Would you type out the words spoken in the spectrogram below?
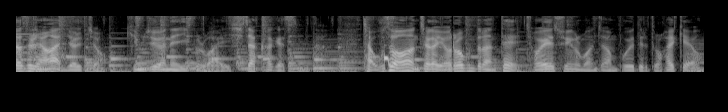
샷을 향한 열정 김주현의 이글 와이 시작하겠습니다. 자 우선 제가 여러분들한테 저의 스윙을 먼저 한번 보여드리도록 할게요.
